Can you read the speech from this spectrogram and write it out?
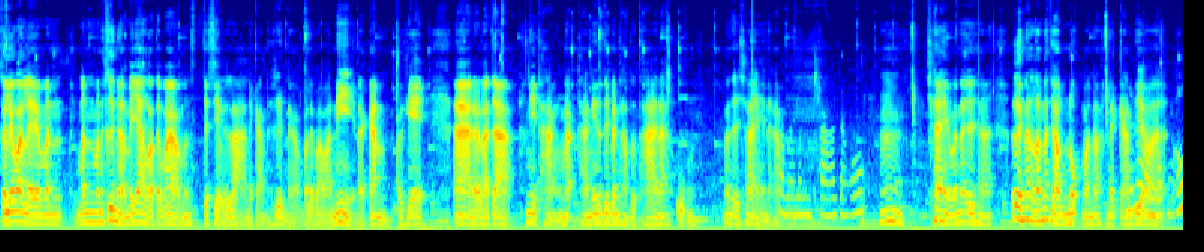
ขาเรียกว่าอะไรมันมันมันขึ้นอะไม่ยากหรอกแต่ว่ามันจะเสียเวลาในการขึ้นนะครับอะไรประมาณนี้นะกันโอเค อ่า เดี๋ยวเราจะนี่ถังนะถังนี้น่าจะเป็นถังสุดท้ายนะอุ๋ง น่าจะใช่นะครับทำไมมันช้าจังโอ้อืมใช่มันน่าจะช้าเออนั่นเราน่าจะเอานกมาเนาะในการไม่ที่ได้แบบเอาว่านกมาโอ้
